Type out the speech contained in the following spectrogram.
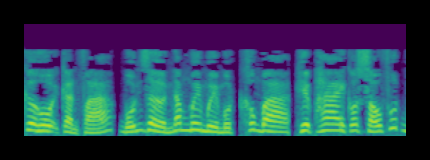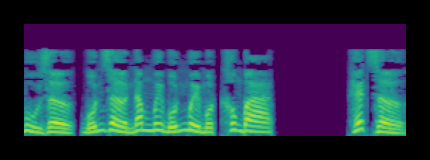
cơ hội cản phá, 4 giờ 50 11 03, hiệp 2 có 6 phút bù giờ, 4 giờ 54 11 03. Hết giờ,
